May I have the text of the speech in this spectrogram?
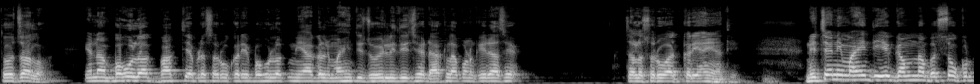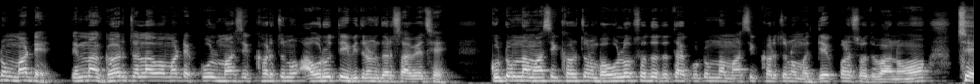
તો ચાલો, એના બહુલક ભાગથી આપણે શરૂ કરીએ. બહુલકની આગળ માહિતી જોઈ લીધી છે, દાખલા પણ કર્યા છે. ચાલો શરૂઆત કરીએ અહીંયાથી. નીચેની માહિતી એક ગામના બસો કુટુંબ માટે તેમના ઘર ચલાવવા માટે કુલ માસિક ખર્ચનું આવૃત્તિ વિતરણ દર્શાવે છે. કુટુંબના માસિક ખર્ચોનો બહુલક શોધો તથા કુટુંબના માસિક ખર્ચનો મધ્યક પણ શોધવાનો છે.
